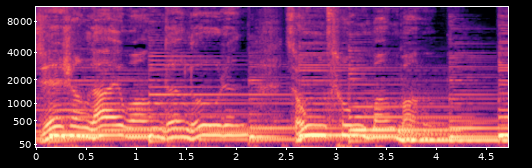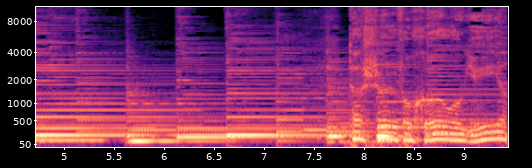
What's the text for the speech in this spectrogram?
街上来往的路人，匆匆忙忙。是否和我一样，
